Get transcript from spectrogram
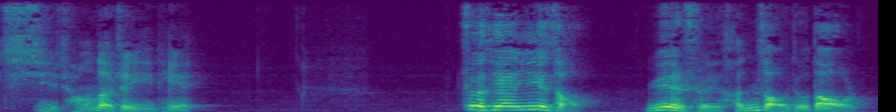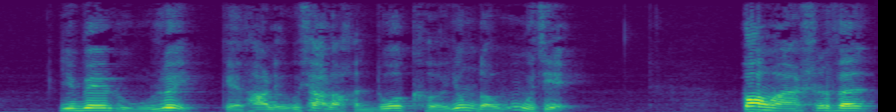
启程的这一天。这天一早，运水很早就到了，因为鲁瑞给他留下了很多可用的物件。傍晚时分。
